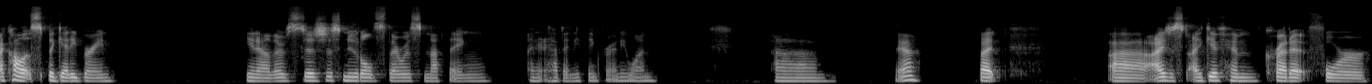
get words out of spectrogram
I call it spaghetti brain. You know, there's there's just noodles. There was nothing. I didn't have anything for anyone. Um yeah, but uh I just I give him credit for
